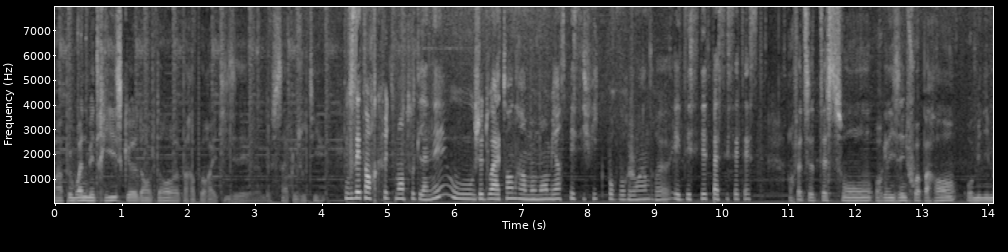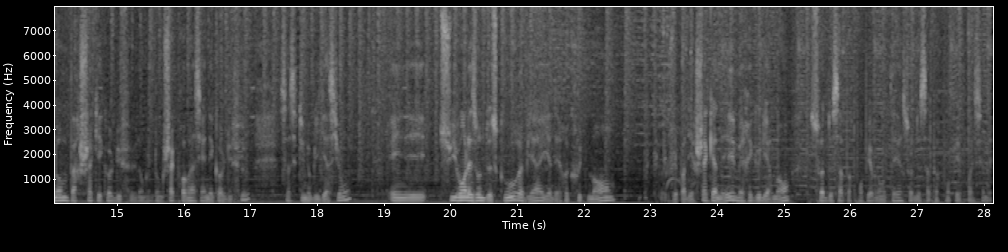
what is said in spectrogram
ont un peu moins de maîtrise que dans le temps euh, par rapport à utiliser euh, de simples outils. Vous êtes en recrutement toute l'année ou je dois attendre un moment bien spécifique pour vous rejoindre euh, et décider de passer ces tests? En fait, ces tests sont organisés une fois par an, au minimum par chaque école du feu. Donc, donc chaque province a une école du feu. Ça, c'est une obligation. Et suivant les zones de secours, eh bien, il y a des recrutements, je ne vais pas dire chaque année, mais régulièrement, soit de sapeurs-pompiers volontaires, soit de sapeurs-pompiers professionnels.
